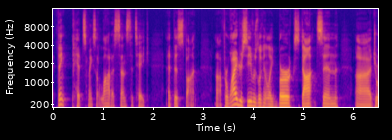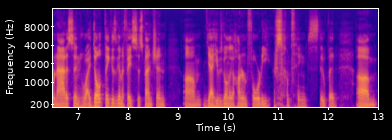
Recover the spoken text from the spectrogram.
I think Pitts makes a lot of sense to take at this spot. Uh, for wide receivers, looking at like Burks, Dotson, uh, Jordan Addison, who I don't think is going to face suspension. Um, yeah, he was going like 140 or something stupid. Um,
